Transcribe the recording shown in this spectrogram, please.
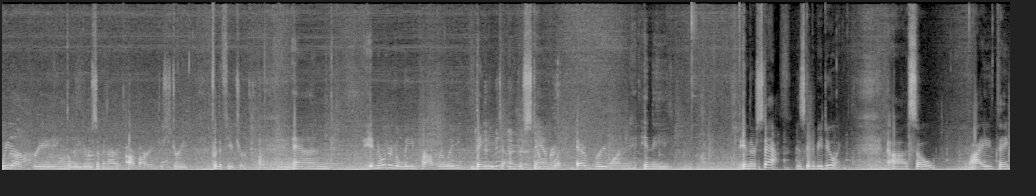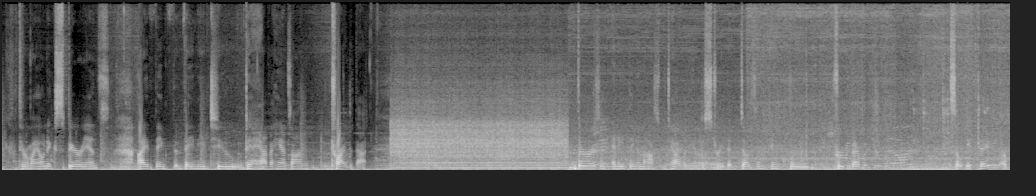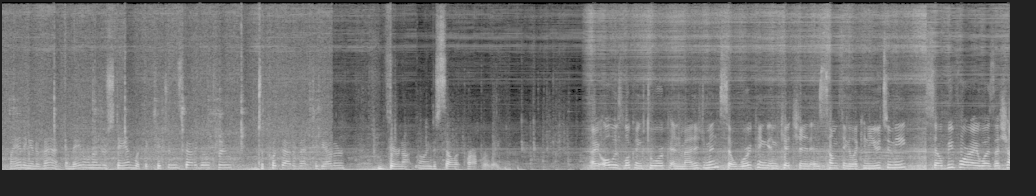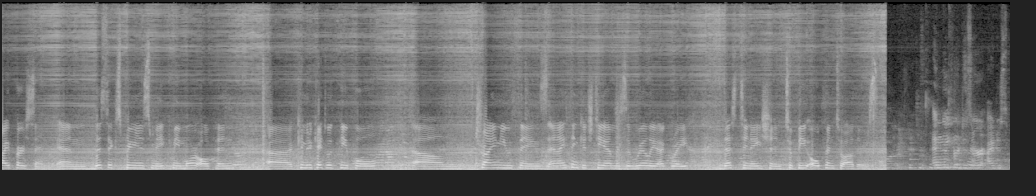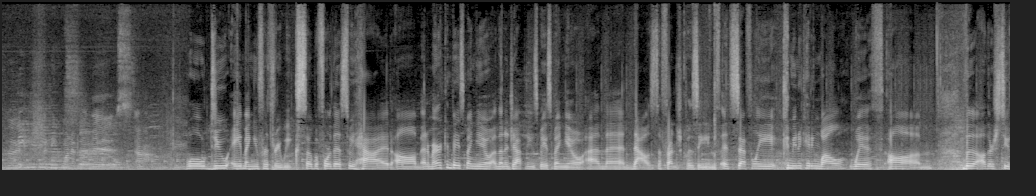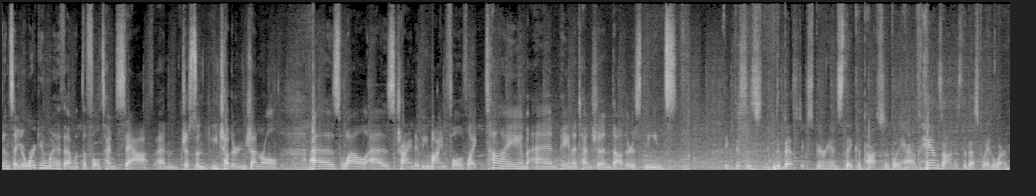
we are creating the leaders of our, of our industry for the future. And in order to lead properly, they need to understand what everyone in the in their staff is going to be doing. Uh, so I think through my own experience, I think that they need to, to have a hands-on try with that. There isn't anything in the hospitality industry that doesn't include food and beverage. So if they are planning an event and they don't understand what the kitchen's got to go through to put that event together, they're not going to sell it properly. I always looking to work in management, so working in kitchen is something like new to me. So before I was a shy person, and this experience make me more open, uh, communicate with people, um, try new things, and I think HTM is a really a great destination to be open to others. And then for dessert, I just put, I think one of them is um, We'll do a menu for three weeks. So before this, we had um, an American-based menu, and then a Japanese-based menu, and then now it's the French cuisine. It's definitely communicating well with um, the other students that you're working with, and with the full-time staff, and just in each other in general, as well as trying to be mindful of like time and paying attention to others' needs. I think this is the best experience they could possibly have. Hands-on is the best way to learn.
